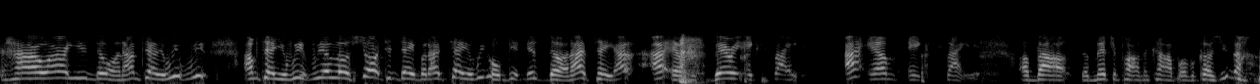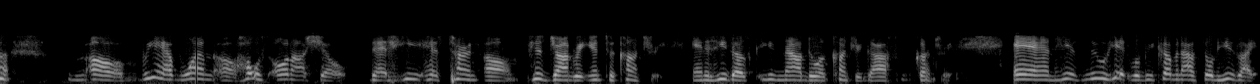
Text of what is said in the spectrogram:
How are you doing? I'm telling you, we we I'm telling you, we we're a little short today, but I tell you, we're gonna get this done. I tell you, I, I am very excited. I am excited about the Metropolitan Cowboy because you know uh, we have one uh, host on our show that he has turned um, his genre into country, and he does he's now doing country gospel country, and his new hit will be coming out soon. He's like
